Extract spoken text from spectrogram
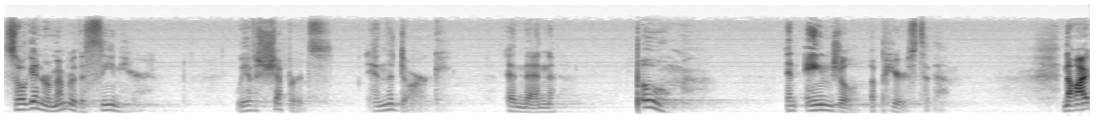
So, again, remember the scene here. We have shepherds in the dark, and then, boom, an angel appears to them. Now, I,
